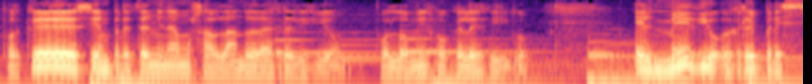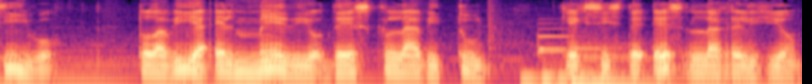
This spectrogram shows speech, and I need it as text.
¿Por qué siempre terminamos hablando de la religión? Por lo mismo que les digo, el medio represivo, todavía el medio de esclavitud que existe es la religión,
